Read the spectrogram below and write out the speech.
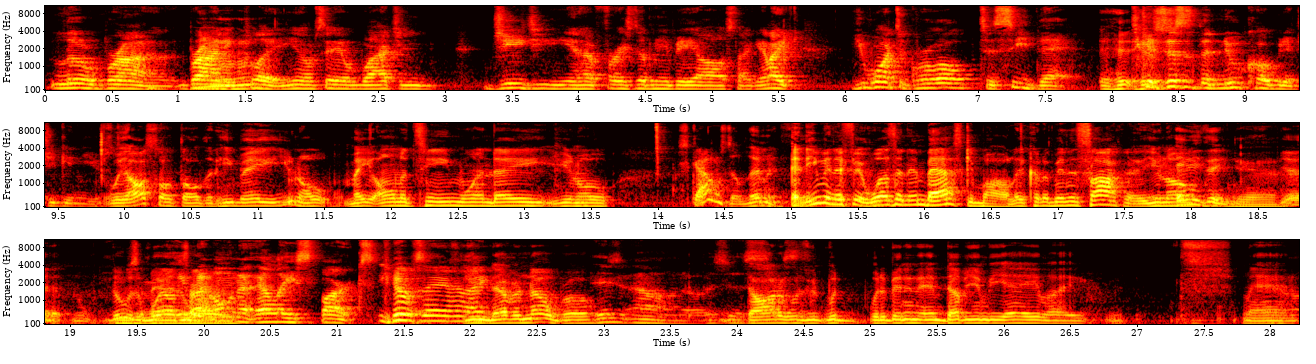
little Bron Bronny mm-hmm. play. You know what I'm saying? Watching Gigi in her first WNBA All Star game. Like you want to grow up to see that because this is the new Kobe that you're getting used. To. We also thought that he may, you know, may own a team one day. You know. Sky was the limit. And even if it wasn't in basketball, it could have been in soccer, you know. Anything. Yeah. Yeah. There was a well He would own the LA Sparks. You know what I'm saying? Like, you never know, bro. I don't know. It's just daughter would would, would have been in the WNBA, like man.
